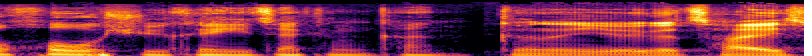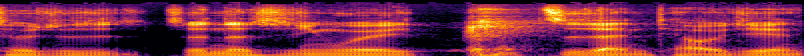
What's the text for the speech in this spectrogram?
或许可以再看看？可能有一个猜测，就是真的是因为自然条件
